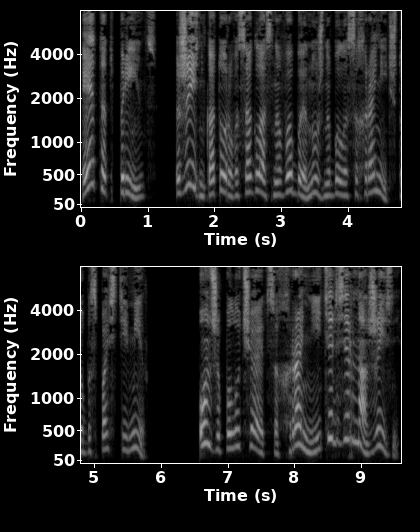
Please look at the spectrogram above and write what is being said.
Этот принц, жизнь которого, согласно ВБ, нужно было сохранить, чтобы спасти мир, он же, получается, хранитель зерна жизни.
